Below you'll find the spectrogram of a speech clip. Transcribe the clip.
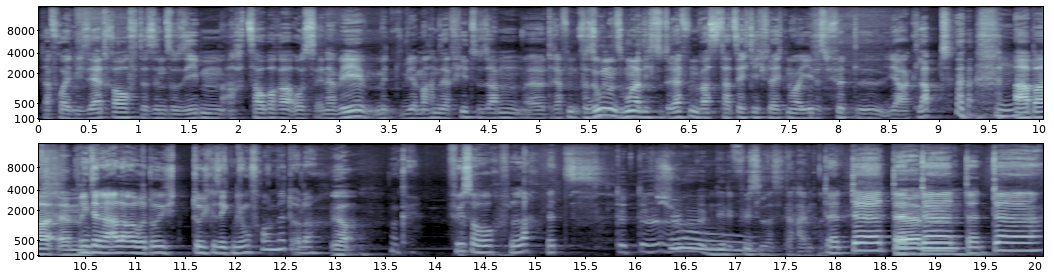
Da freue ich mich sehr drauf. Das sind so sieben, acht Zauberer aus NRW. Mit, wir machen sehr viel zusammen, äh, treffen, versuchen uns monatlich zu treffen, was tatsächlich vielleicht nur jedes Vierteljahr klappt. Aber ähm, Bringt ihr denn alle eure durch, durchgesägten Jungfrauen mit, oder? ja. Füße hoch, Flachwitz. Nee, die Füße lasse ich daheim heute. Da, da, da, Ähm, da, da.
